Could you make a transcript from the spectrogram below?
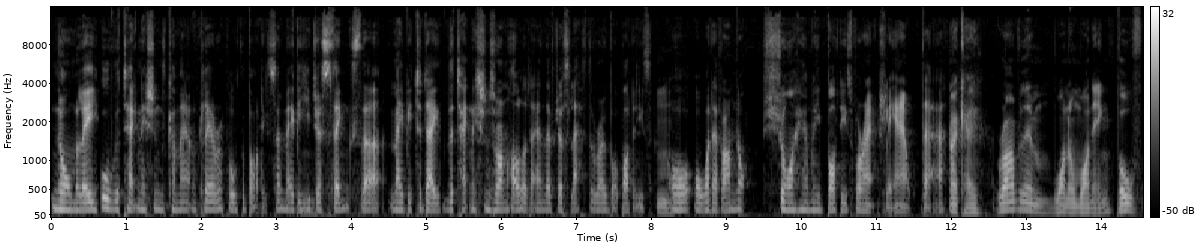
normally all the technicians come out and clear up all the bodies. So maybe he Mm. just thinks that maybe today the technicians are on holiday and they've just left the robot bodies Mm. or, or whatever. I'm not sure how many bodies were actually out there. Okay, rather than one on oneing, both,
